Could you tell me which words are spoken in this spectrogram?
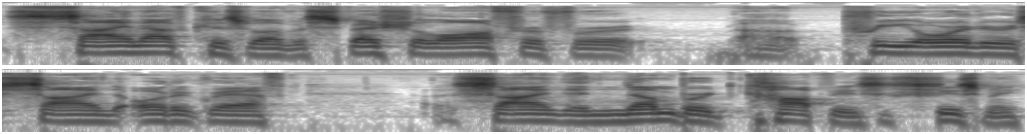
sign up because we'll have a special offer for uh, pre order signed, autographed, uh, signed, and numbered copies. Excuse me.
